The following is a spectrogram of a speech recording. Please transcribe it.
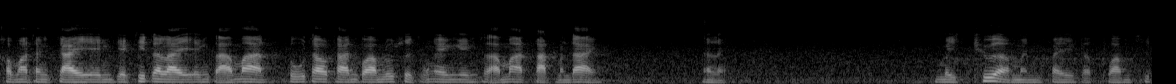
เข้ามาทางใจเองจะคิดอะไร เองสามารถรู้เท่าทันความรู้สึกของเองเองสามารถตัดมันได้นั่นแหละ ไม่เชื่อมันไปกับความคิด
